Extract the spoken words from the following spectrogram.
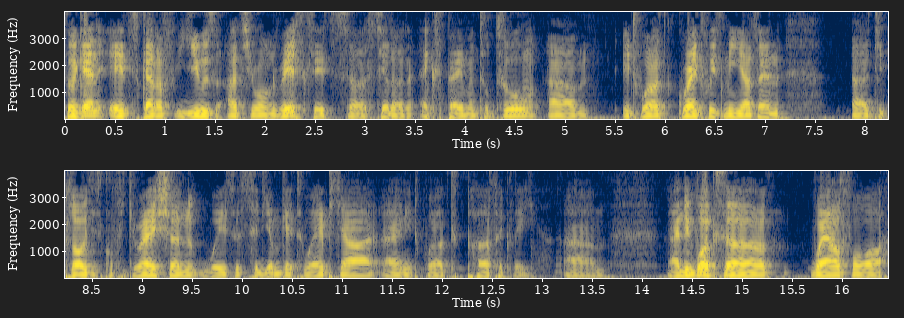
So again, it's kind of use at your own risks. It's uh, still an experimental tool. Um, it worked great with me as in uh, deploy this configuration with the Cilium Gateway API, and it worked perfectly. Um, and it works uh, well for,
